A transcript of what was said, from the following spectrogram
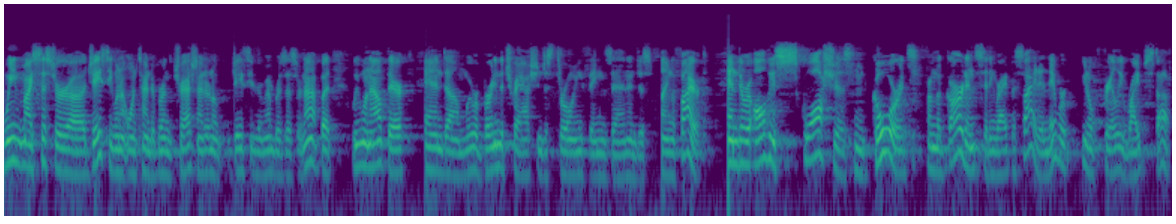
we, my sister uh, JC, went out one time to burn the trash. And I don't know if JC remembers this or not, but we went out there and um, we were burning the trash and just throwing things in and just playing with fire. And there were all these squashes and gourds from the garden sitting right beside it. And they were, you know, fairly ripe stuff.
